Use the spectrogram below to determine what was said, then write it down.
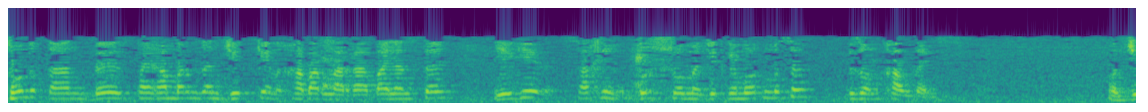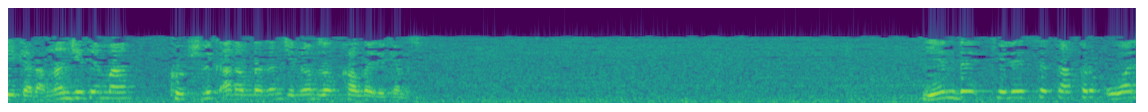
сондықтан біз пайғамбарымыздан жеткен хабарларға байланысты егер сахих дұрыс жолмен жеткен болатын болса біз оны қабылдаймыз. Ол жеке адамнан жете ма көпшілік адамдардан жете ма біз оны қабылдайды екенбіз. Енді келесі тақырып уал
